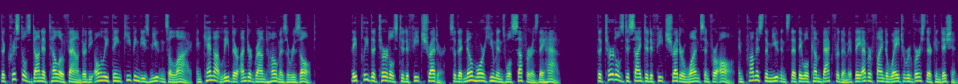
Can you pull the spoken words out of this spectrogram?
The crystals Donatello found are the only thing keeping these mutants alive, and cannot leave their underground home as a result. They plead the Turtles to defeat Shredder, so that no more humans will suffer as they have. The Turtles decide to defeat Shredder once and for all, and promise the mutants that they will come back for them if they ever find a way to reverse their condition.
